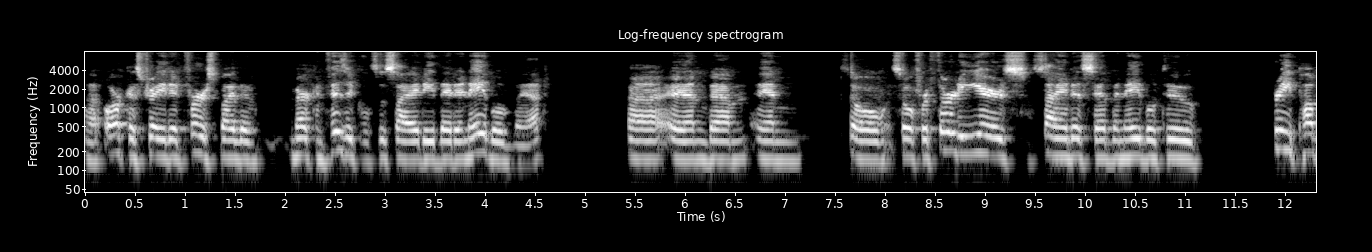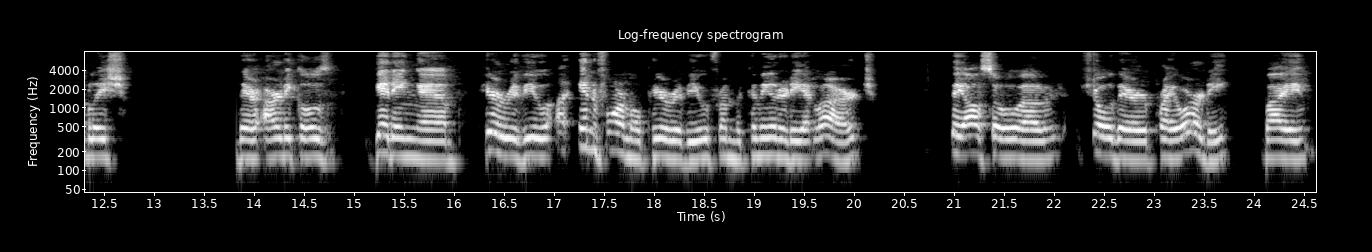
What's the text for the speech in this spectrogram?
uh, orchestrated first by the American Physical Society that enabled that. Uh, and um, and so so for 30 years, scientists have been able to pre-publish their articles, getting uh, peer review, uh, informal peer review from the community at large. They also uh, show their priority by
